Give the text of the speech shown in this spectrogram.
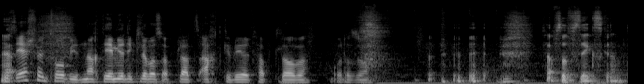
Ja. Sehr schön, Tobi. Nachdem ihr die Clippers auf Platz 8 gewählt habt, glaube ich, oder so. ich hab's auf 6 gehabt.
